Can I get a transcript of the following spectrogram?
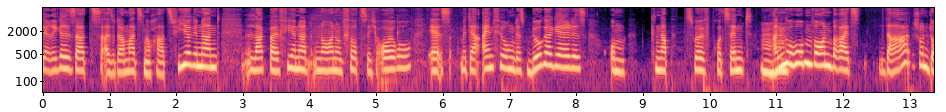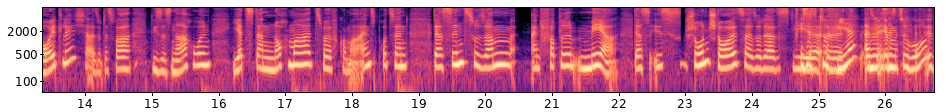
der Regelsatz, also damals noch Hartz IV genannt, lag bei 449 Euro. Er ist mit der Einführung des Bürgergeldes um knapp 12 Prozent mhm. angehoben worden, bereits da schon deutlich. Also das war dieses Nachholen. Jetzt dann nochmal 12,1 Prozent. Das sind zusammen ein Viertel mehr. Das ist schon stolz. Also dass die, ist es zu äh, viel? Also im, ist es zu hoch? Äh,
